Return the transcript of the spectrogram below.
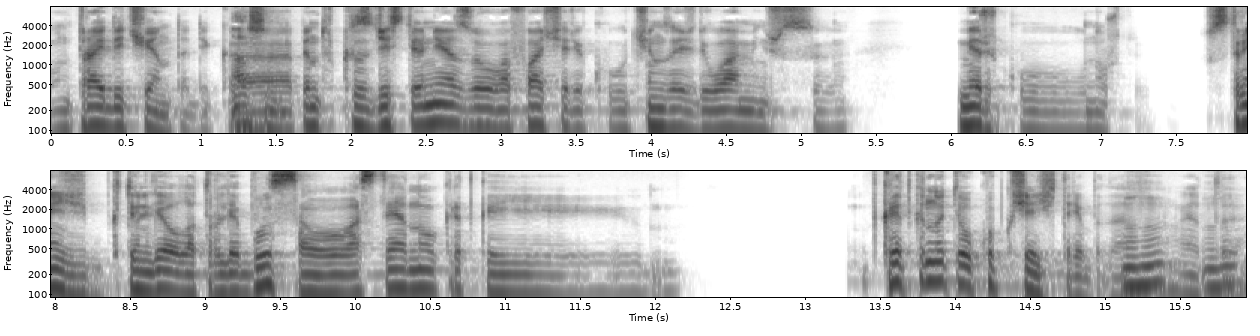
un trai decent, adică Așa. pentru că să gestionezi o afacere cu 50 de oameni și să mergi cu, nu știu, strângi câte un leu la trolebus sau astea, nu cred că e... Cred că nu te ocupi cu ce trebuie, da? Uh-huh, uh-huh.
